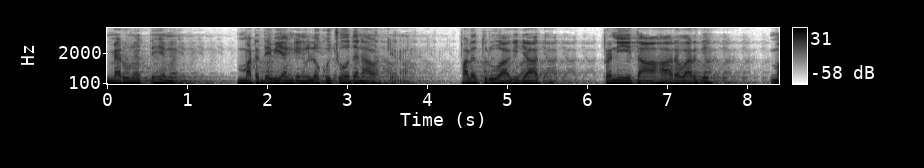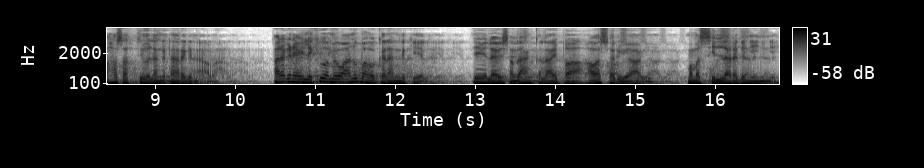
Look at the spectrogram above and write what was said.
මැරුණොත් එහෙම මට දෙවියන්ගෙන් ලොකු චෝදනාවක් කෙනවා. පළතුරුවාගේ ජාති ප්‍රනීත ආහාර වර්ග මහසත්වයෝ ළඟට අරගෙනාව. අරගෙන විල්ලකිව මෙ අනුභව කරන්න කියලා. ඒ ලැව සඳහන් කලා එපා අවසරයාව මම සිල් අරගෙන ඉන්නේ.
